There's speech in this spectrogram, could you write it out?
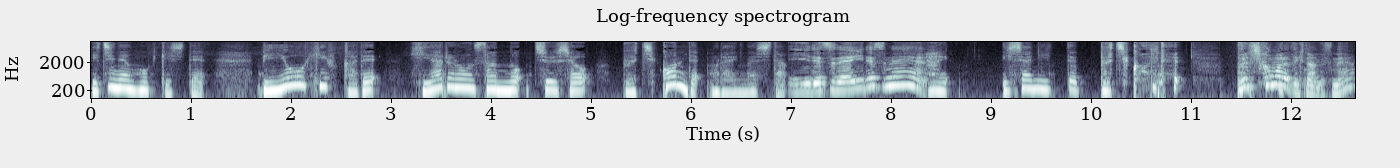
一年発起して美容皮膚科でヒアルロン酸の注射をぶち込んでもらいました。いいですね、いいですね。はい。医者に行ってぶち込んで。ぶち込まれてきたんですね。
